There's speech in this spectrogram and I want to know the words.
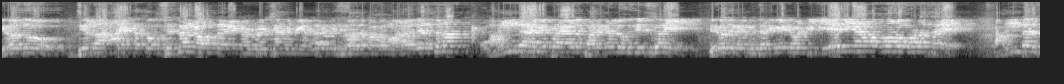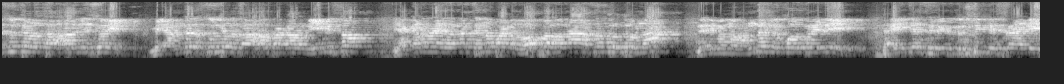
ఈరోజు జిల్లా నాయకత్వం సిద్ధంగా ఉందనేటువంటి విషయాన్ని మీ అందరికీ సందర్భంగా మనం చేస్తున్నాం అందరి అభిప్రాయాలు పరిగణలోకి తీసుకొని ఈరోజు రోజు రేపు జరిగేటువంటి ఏ నియామకంలో కూడా సరే అందరి సూచనల సలహాలు తీసుకొని మీ అందరి సూచనల సలహాల ప్రకారం నియమిస్తాం. ఎక్కడైనా ఏదైనా చిన్నపాటి లోపాలున్నా అసంతృప్తులున్నా నేను మిమ్మల్ని అందరిని కోరుకునేది దయచేసి మీకు దృష్టికి తీసుకురండి.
